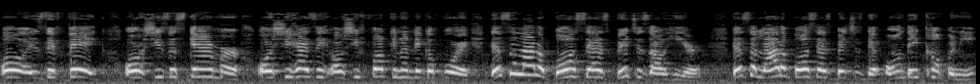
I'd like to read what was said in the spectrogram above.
oh, is it fake, or she's a scammer, or she hasn't, or she fucking a nigga for it. There's a lot of boss ass bitches out here. There's a lot of boss ass bitches that own their company.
